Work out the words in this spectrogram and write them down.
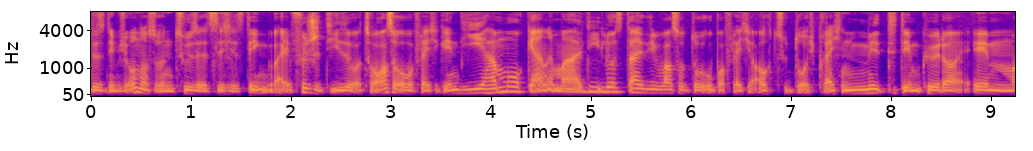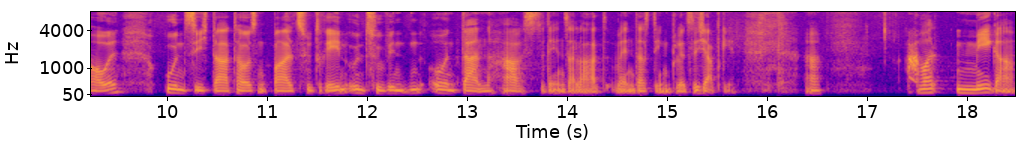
Das ist nämlich auch noch so ein zusätzliches Ding, weil Fische, die so zur Wasseroberfläche gehen, die haben auch gerne mal die Lust, die Wasseroberfläche auch zu durchbrechen mit dem Köder im Maul und sich da tausendmal zu drehen und zu winden und dann hast du den Salat, wenn das Ding plötzlich abgeht. Ja. Aber mega.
